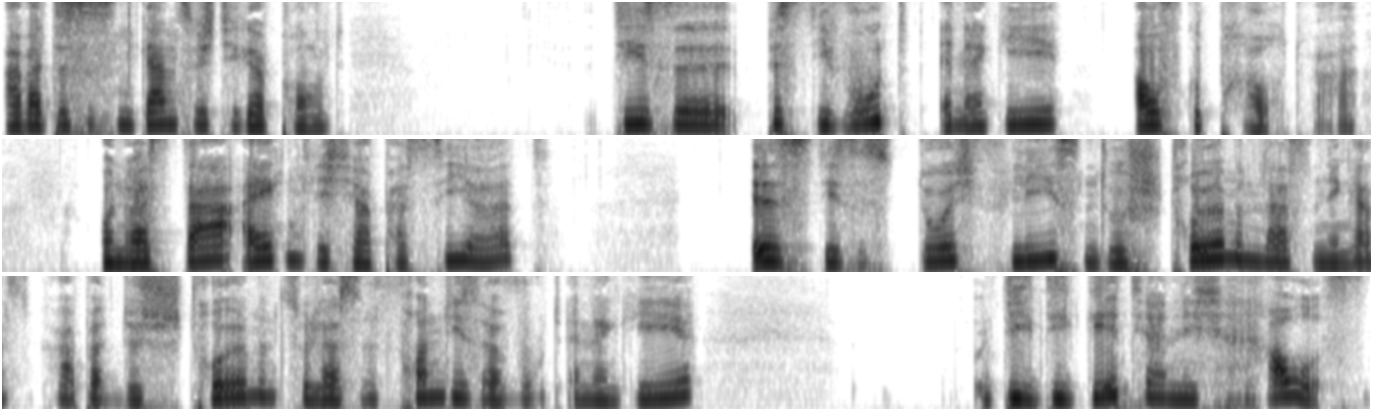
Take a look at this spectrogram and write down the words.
Aber das ist ein ganz wichtiger Punkt. Diese, bis die Wutenergie aufgebraucht war. Und was da eigentlich ja passiert, ist dieses Durchfließen, durchströmen lassen, den ganzen Körper durchströmen zu lassen von dieser Wutenergie. Die, die geht ja nicht raus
